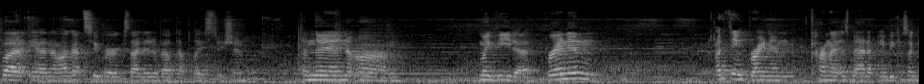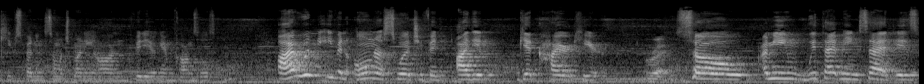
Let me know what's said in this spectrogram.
But yeah, no, I got super excited about that PlayStation. And then um, my Vita. Brandon, I think Brandon kind of is mad at me because I keep spending so much money on video game consoles. I wouldn't even own a Switch if it, I didn't get hired here. Right. So, I mean, with that being said, is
